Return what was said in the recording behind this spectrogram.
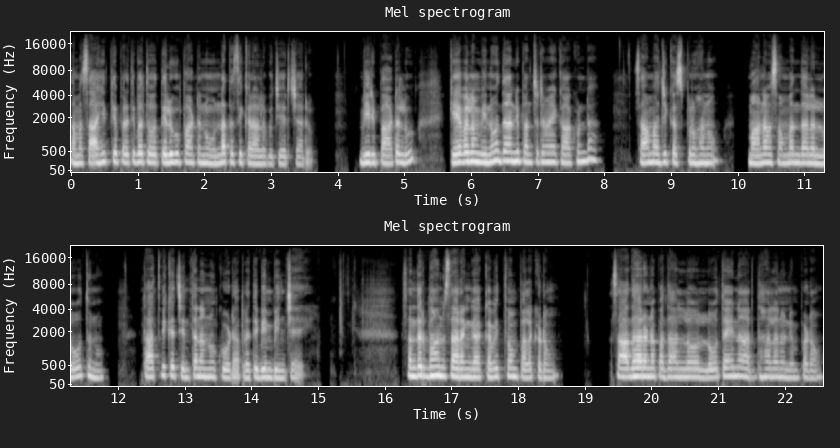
తమ సాహిత్య ప్రతిభతో తెలుగు పాటను ఉన్నత శిఖరాలకు చేర్చారు. వీరి పాటలు కేవలం వినోదాన్ని పంచడమే కాకుండా సామాజిక స్పృహను మానవ సంబంధాల లోతును తాత్విక చింతనను కూడా ప్రతిబింబించాయి. సందర్భానుసారంగా కవిత్వం పలకడం సాధారణ పదాల్లో లోతైన అర్థాలను నింపడం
